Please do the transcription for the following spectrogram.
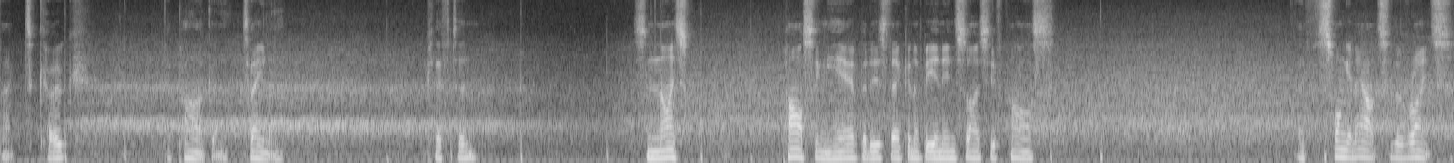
Back to Coke. Papaga. Taylor. Clifton. Some nice passing here, but is there going to be an incisive pass? They've swung it out to the right.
